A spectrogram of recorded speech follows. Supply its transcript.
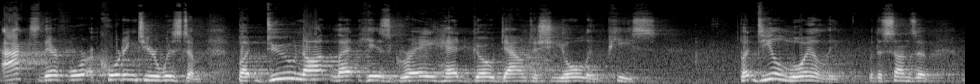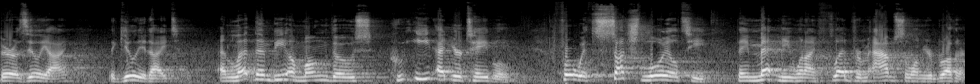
Act therefore according to your wisdom, but do not let his gray head go down to Sheol in peace but deal loyally with the sons of Barzillai, the Gileadite, and let them be among those who eat at your table. For with such loyalty they met me when I fled from Absalom your brother.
